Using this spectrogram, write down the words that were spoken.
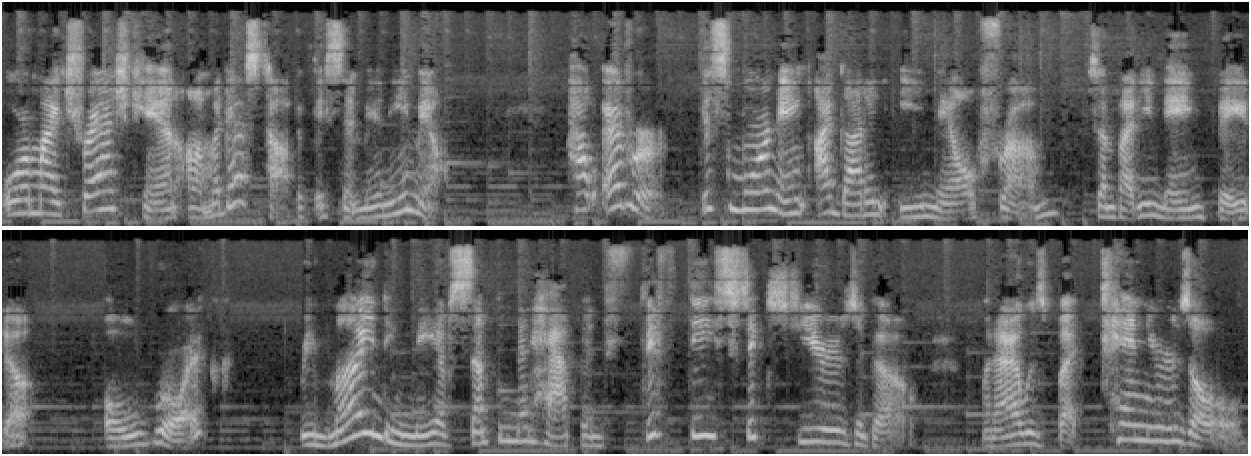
or my trash can on my desktop if they send me an email. However, this morning, I got an email from somebody named Beto O'Rourke reminding me of something that happened 56 years ago when I was but 10 years old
